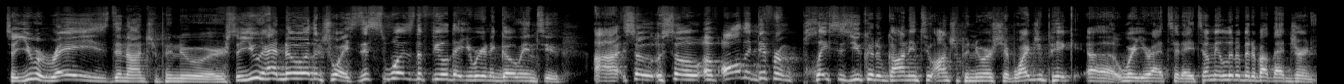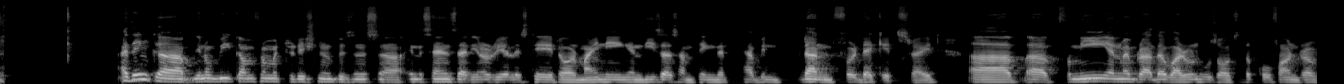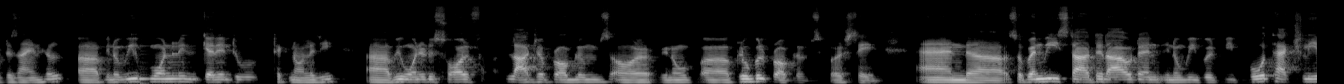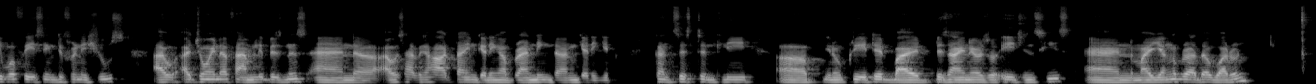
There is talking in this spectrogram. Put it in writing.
So you were raised an entrepreneur. So you had no other choice. This was the field that you were going to go into. Uh, so, so of all the different places you could have gone into entrepreneurship, why did you pick uh, where you're at today? Tell me a little bit about that journey. I think uh, you know we come from a traditional business uh, in the sense that you know real estate or mining, and these are something that have been done for decades, right? Uh, uh for me and my brother Varun, who's also the co-founder of Design Hill, uh, you know we wanted to get into technology. Uh, we wanted to solve larger problems or you know global problems per se and uh, so when we started out and you know we would we both actually were facing different issues. I, I joined a family business and uh, i was having a hard time getting our branding done getting it consistently uh, you know created by designers or agencies. And my younger brother varun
